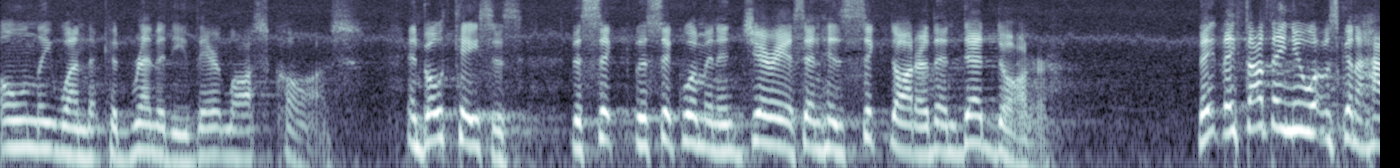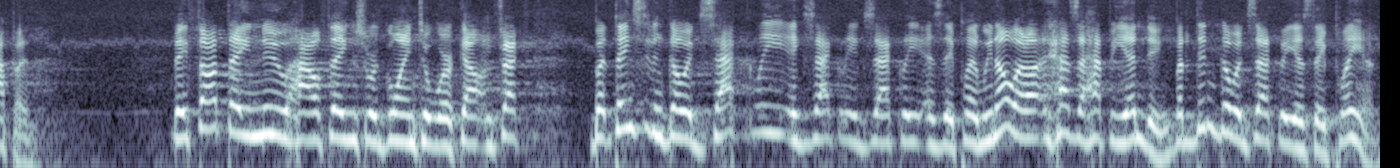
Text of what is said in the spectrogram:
only one that could remedy their lost cause. In both cases, the sick, the sick woman and Jairus and his sick daughter, then dead daughter, they, they thought they knew what was going to happen. They thought they knew how things were going to work out. In fact, but things didn't go exactly, exactly, exactly as they planned. We know it has a happy ending, but it didn't go exactly as they planned.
